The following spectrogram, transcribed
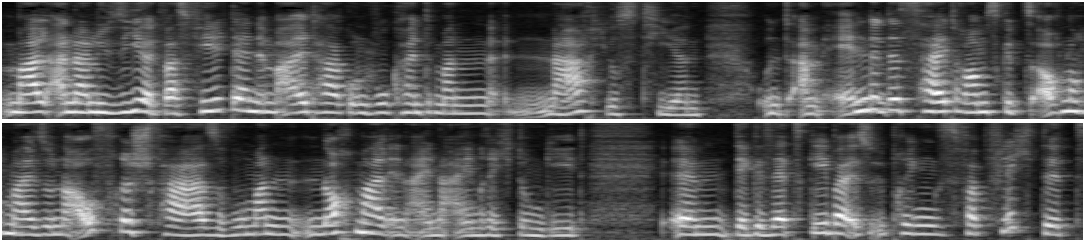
mal analysiert, was fehlt denn im Alltag und wo könnte man nachjustieren. Und am Ende des Zeitraums gibt es auch noch mal so eine Auffrischphase, wo man noch mal in eine Einrichtung geht. Ähm, der Gesetzgeber ist übrigens verpflichtet,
